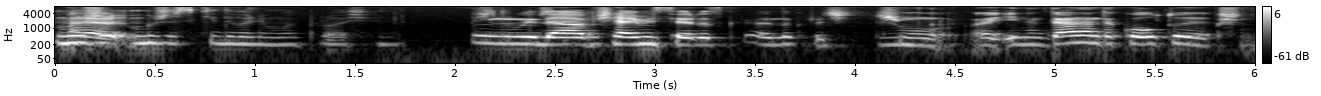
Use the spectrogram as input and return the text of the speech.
Же, мы же скидывали мой профиль. И мы, да, общаемся, рас... ну, короче, Ну, э, иногда надо call to action,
